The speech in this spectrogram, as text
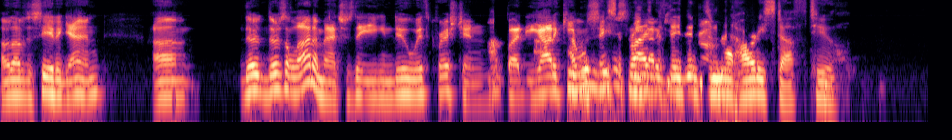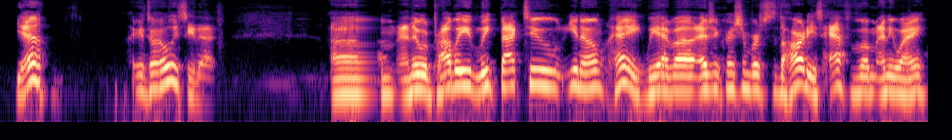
I would love to see it again. Um, there, there's a lot of matches that you can do with Christian, but you got to I keep him serious. and you surprised if they did some Matt Hardy stuff too. Yeah, I can totally see that. Um, and they would probably leak back to, you know, hey, we have uh, Edge and Christian versus the Hardys, half of them anyway.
